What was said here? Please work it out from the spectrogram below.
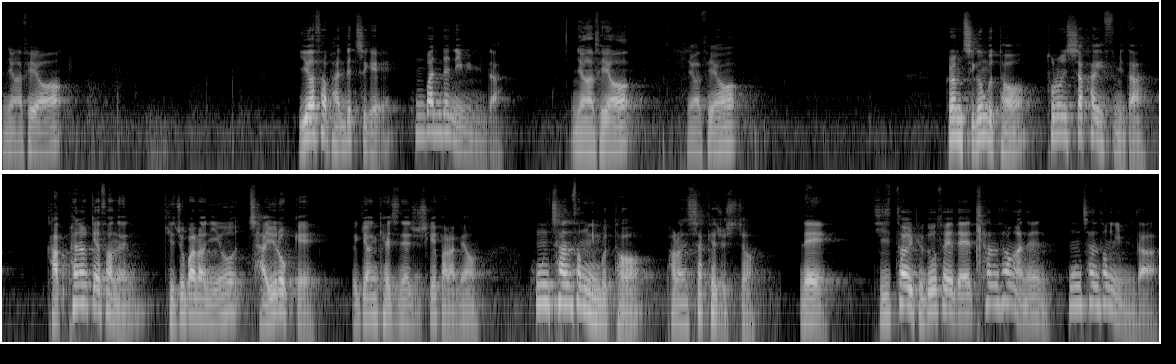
안녕하세요. 이어서 반대 측의 홍반대님입니다. 안녕하세요. 안녕하세요. 그럼 지금부터 토론 시작하겠습니다. 각 패널께서는 기조 발언 이후 자유롭게 의견 개진해 주시기 바라며 홍찬성님부터 발언 시작해 주시죠. 네, 디지털 교도소에 대해 찬성하는 홍찬성입니다.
